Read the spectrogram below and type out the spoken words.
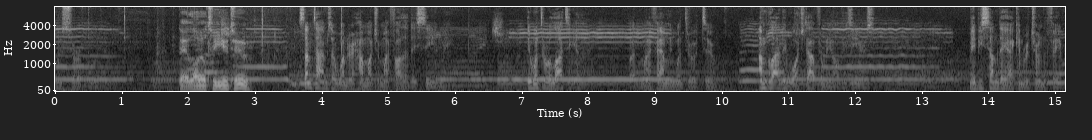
who served. They're loyal to you too. Sometimes I wonder how much of my father they see in me. They went through a lot together, but my family went through it too. I'm glad they've watched out for me all these years. Maybe someday I can return the favor.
